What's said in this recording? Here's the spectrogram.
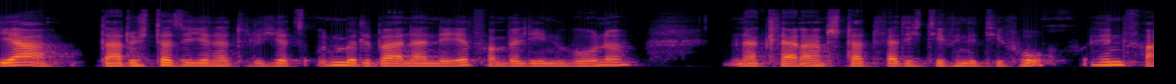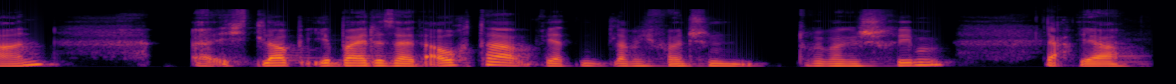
ja, dadurch, dass ich ja natürlich jetzt unmittelbar in der Nähe von Berlin wohne, in einer kleineren Stadt, werde ich definitiv hoch hinfahren. Äh, ich glaube, ihr beide seid auch da. Wir hatten, glaube ich, vorhin schon drüber geschrieben. Ja. Ja,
